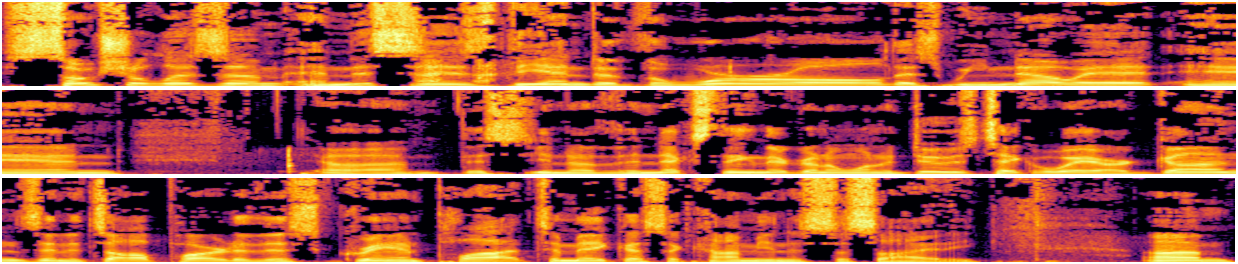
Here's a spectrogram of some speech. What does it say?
socialism and this is the end of the world as we know it. And, uh, this, you know, the next thing they're going to want to do is take away our guns, and it's all part of this grand plot to make us a communist society. Um,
